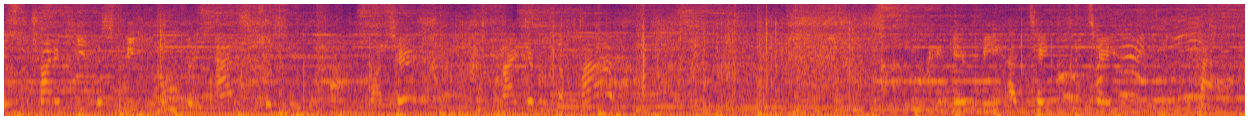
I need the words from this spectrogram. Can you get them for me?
is to try to keep his feet moving as he receives the pass. Watch this. When I give him the pass, you can give me a tape-to-tape pass.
